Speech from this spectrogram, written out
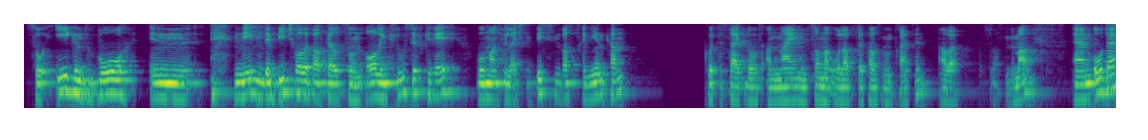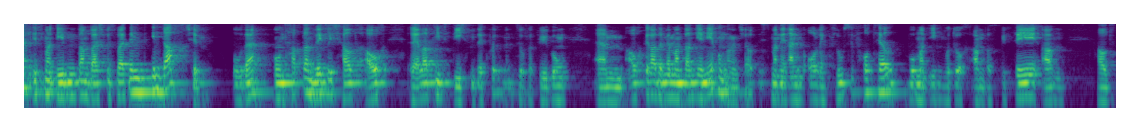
so irgendwo in, neben dem Beachvolleyballfeld so ein All-Inclusive-Gerät, wo man vielleicht ein bisschen was trainieren kann. Kurze Side-Note an meinen Sommerurlaub 2013, aber das lassen wir mal. Ähm, oder ist man eben dann beispielsweise im, im Dust Gym oder? Und hat dann wirklich halt auch relativ decent Equipment zur Verfügung. Ähm, auch gerade wenn man dann die Ernährung anschaut, ist man in einem All-Inclusive-Hotel, wo man irgendwo durch an das Buffet, an halt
